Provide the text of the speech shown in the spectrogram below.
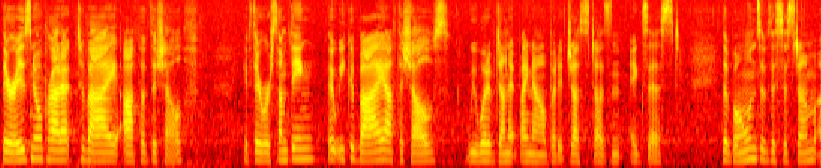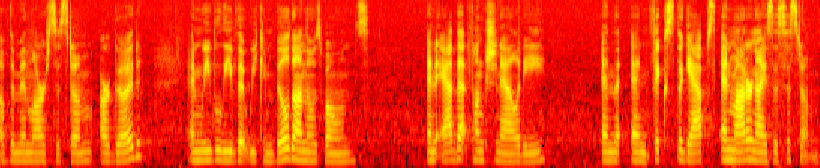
There is no product to buy off of the shelf. If there were something that we could buy off the shelves, we would have done it by now, but it just doesn't exist. The bones of the system, of the MNLAR system, are good and we believe that we can build on those bones and add that functionality and, and fix the gaps and modernize the system.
